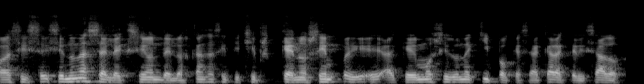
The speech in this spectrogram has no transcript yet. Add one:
así siendo una selección de los Kansas City Chiefs, que, no siempre, eh, que hemos sido un equipo que se ha caracterizado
